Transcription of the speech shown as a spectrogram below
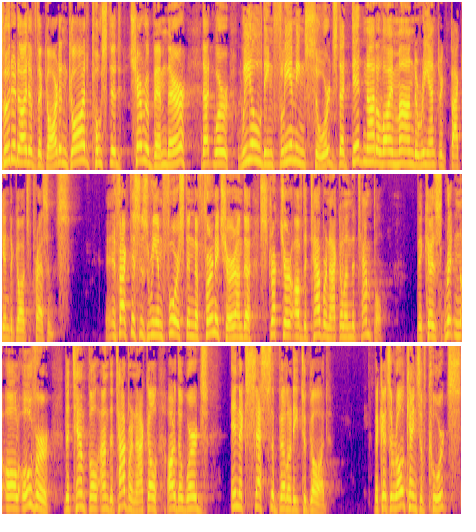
booted out of the garden, God posted cherubim there that were wielding flaming swords that did not allow man to re enter back into God's presence. In fact, this is reinforced in the furniture and the structure of the tabernacle and the temple, because written all over the temple and the tabernacle are the words inaccessibility to God. Because there were all kinds of courts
